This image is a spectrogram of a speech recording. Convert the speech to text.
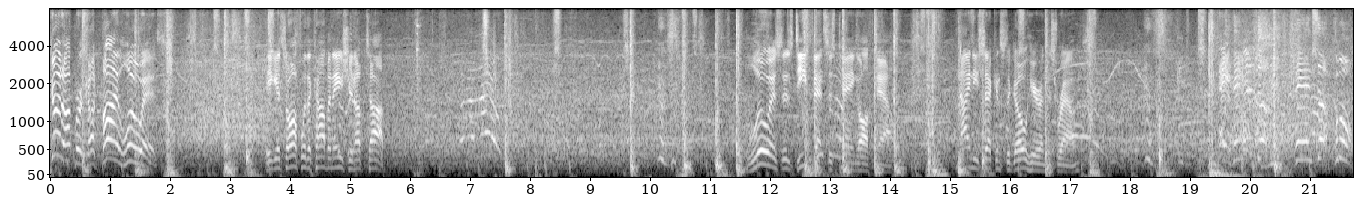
Good uppercut by Lewis. He gets off with a combination up top. Lewis's defense is paying off now. 90 seconds to go here in this round. Hey, hands up! Hands up! Come on!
